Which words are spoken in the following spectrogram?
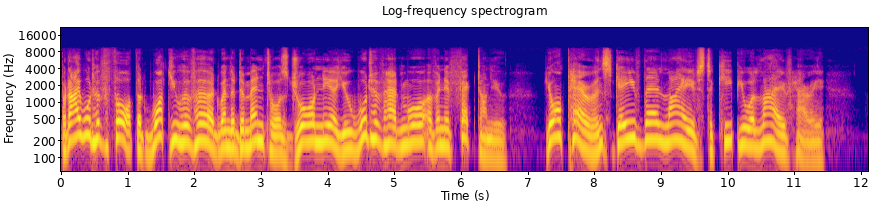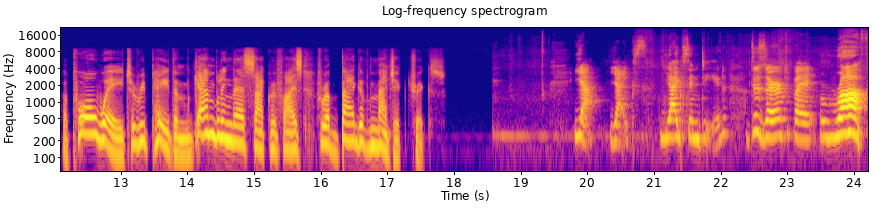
but I would have thought that what you have heard when the Dementors draw near you would have had more of an effect on you. Your parents gave their lives to keep you alive, Harry. A poor way to repay them, gambling their sacrifice for a bag of magic tricks. Yeah, yikes. yikes indeed Deserved, but rough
